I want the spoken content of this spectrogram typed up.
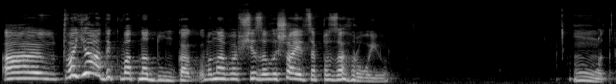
А твоя адекватна думка, вона взагалі залишається поза грою. От.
